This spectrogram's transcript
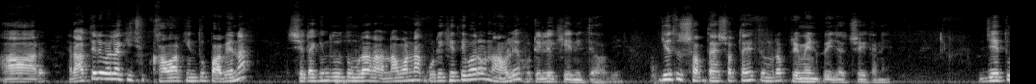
আর রাতের বেলা কিছু খাবার কিন্তু পাবে না। সেটা কিন্তু তোমরা রান্নাবান্না করে খেতে পারো, না হলে হোটেলে খেয়ে নিতে হবে। যেহেতু সপ্তাহে সপ্তাহে তোমরা পেমেন্ট পেয়ে যাচ্ছ এখানে। যেহেতু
